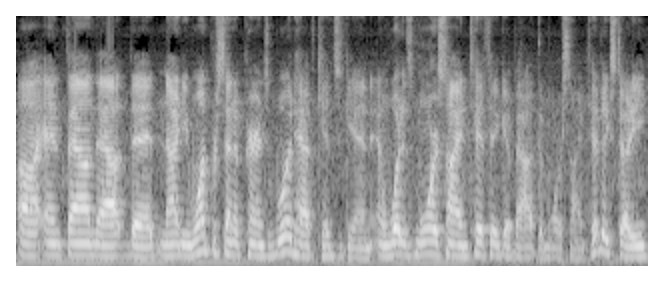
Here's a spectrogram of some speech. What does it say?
uh, and found out that 91% of parents would have kids again. And what is more scientific about the more scientific study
